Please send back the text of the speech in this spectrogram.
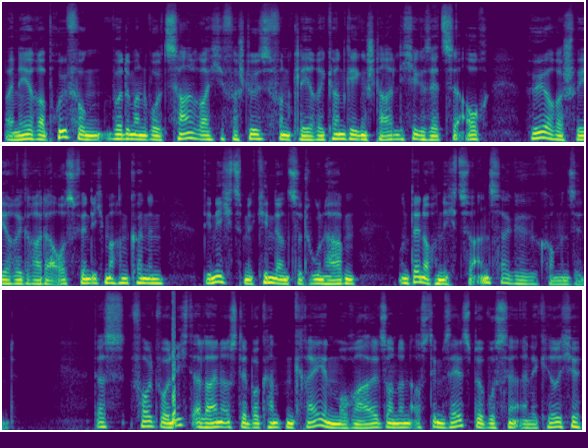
Bei näherer Prüfung würde man wohl zahlreiche Verstöße von Klerikern gegen staatliche Gesetze auch höherer Schweregrade ausfindig machen können, die nichts mit Kindern zu tun haben und dennoch nicht zur Anzeige gekommen sind. Das folgt wohl nicht allein aus der bekannten Krähenmoral, sondern aus dem Selbstbewusstsein einer Kirche,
